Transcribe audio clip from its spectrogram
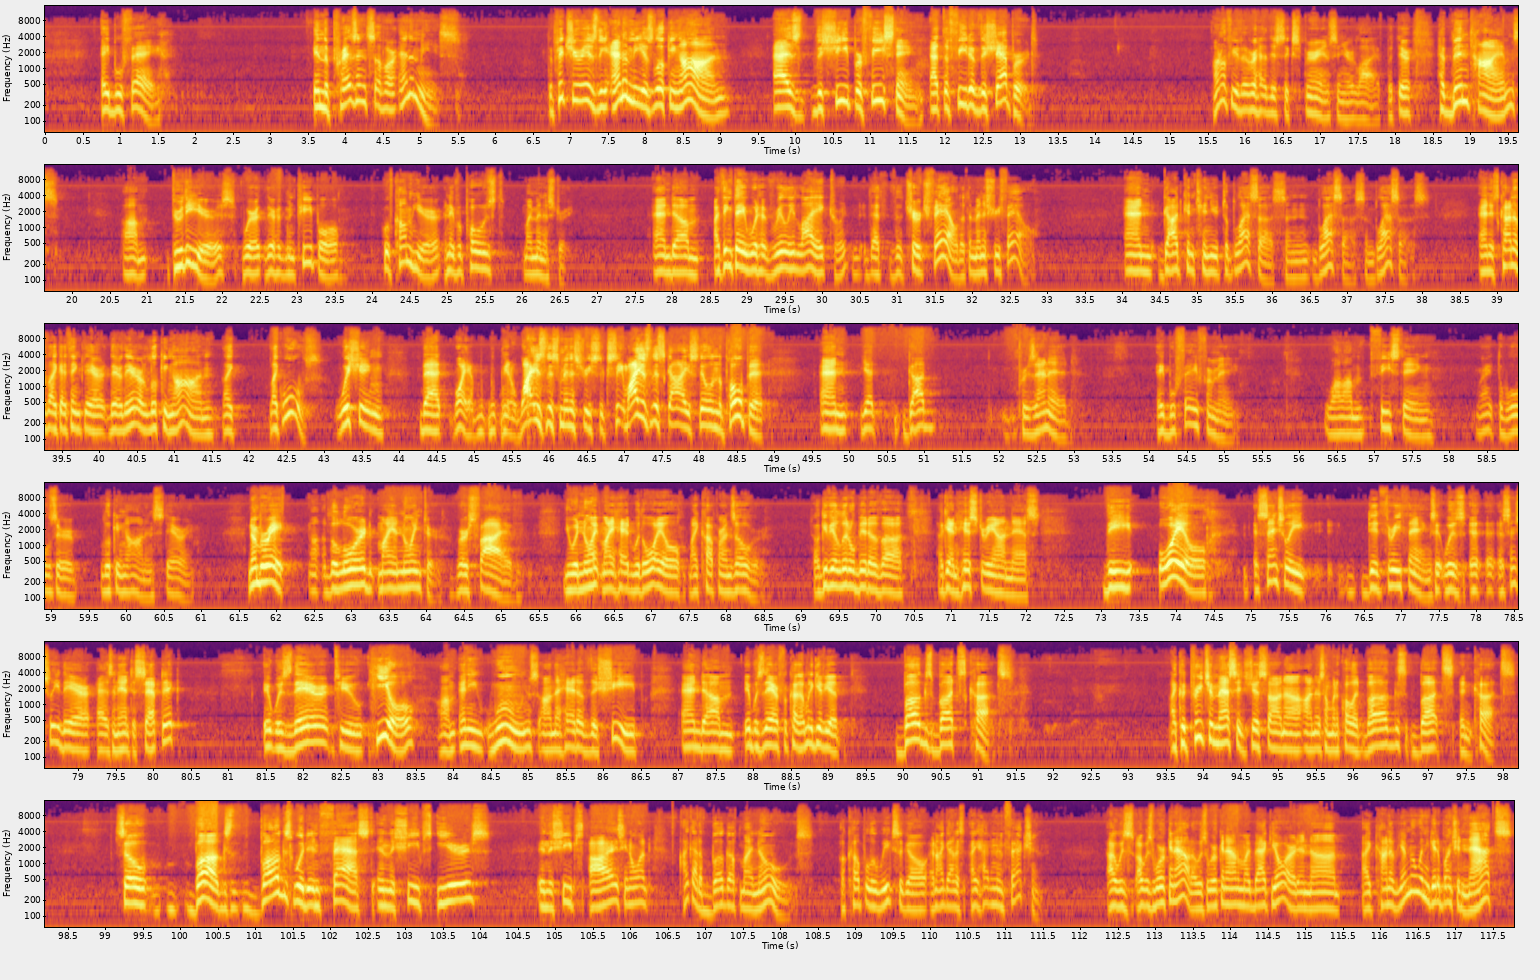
a buffet in the presence of our enemies. The picture is the enemy is looking on as the sheep are feasting at the feet of the shepherd. I don't know if you've ever had this experience in your life, but there have been times um, through the years where there have been people who have come here and they've opposed my ministry. And um, I think they would have really liked that the church failed, that the ministry failed. And God continued to bless us and bless us and bless us. And it's kind of like I think they're, they're there looking on like, like wolves, wishing that, boy, you know, why is this ministry succeeding? Why is this guy still in the pulpit? And yet God presented a buffet for me while I'm feasting right? The wolves are looking on and staring. Number eight, uh, the Lord my anointer. Verse 5 You anoint my head with oil, my cup runs over. So I'll give you a little bit of, uh, again, history on this. The oil essentially did three things it was uh, uh, essentially there as an antiseptic, it was there to heal um, any wounds on the head of the sheep, and um, it was there for cuts. I'm going to give you bugs, butts, cuts. I could preach a message just on, uh, on this. I'm going to call it bugs, butts, and cuts. So, bugs, bugs would infest in the sheep's ears, in the sheep's eyes. You know what? I got a bug up my nose a couple of weeks ago, and I, got a, I had an infection. I was, I was working out. I was working out in my backyard, and uh, I kind of, you know, when you get a bunch of gnats,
